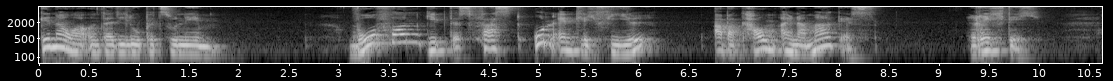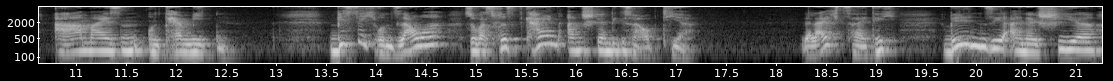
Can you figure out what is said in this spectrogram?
genauer unter die Lupe zu nehmen. Wovon gibt es fast unendlich viel, aber kaum einer mag es? Richtig. Ameisen und Termiten. Bissig und sauer, sowas frisst kein anständiges Raubtier. Gleichzeitig bilden sie eine schier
